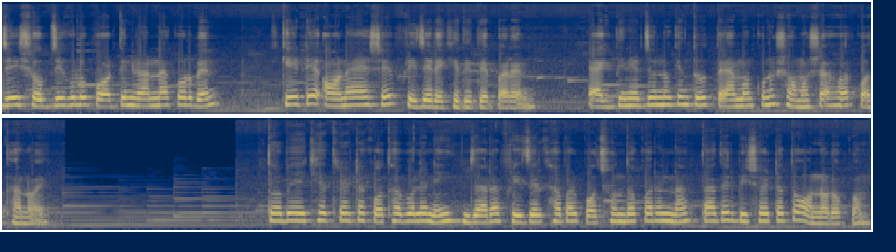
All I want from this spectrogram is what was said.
যেই সবজিগুলো পরদিন রান্না করবেন, কেটে অনায়াসে ফ্রিজে রেখে দিতে পারেন। একদিনের জন্য কিন্তু তেমন কোনো সমস্যা হওয়ার কথা নয়। তবে এক্ষেত্রে একটা কথা বলে নিই, যারা ফ্রিজের খাবার পছন্দ করেন না, তাদের বিষয়টা তো অন্যরকম।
